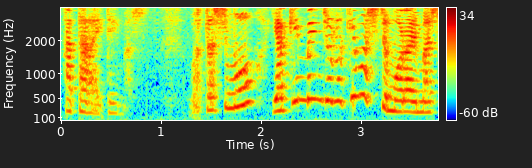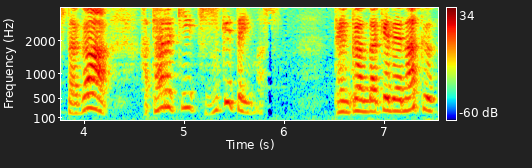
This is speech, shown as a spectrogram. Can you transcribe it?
働いています。私も夜勤免除だけはしてもらいましたが、働き続けています。転換だけでなく、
